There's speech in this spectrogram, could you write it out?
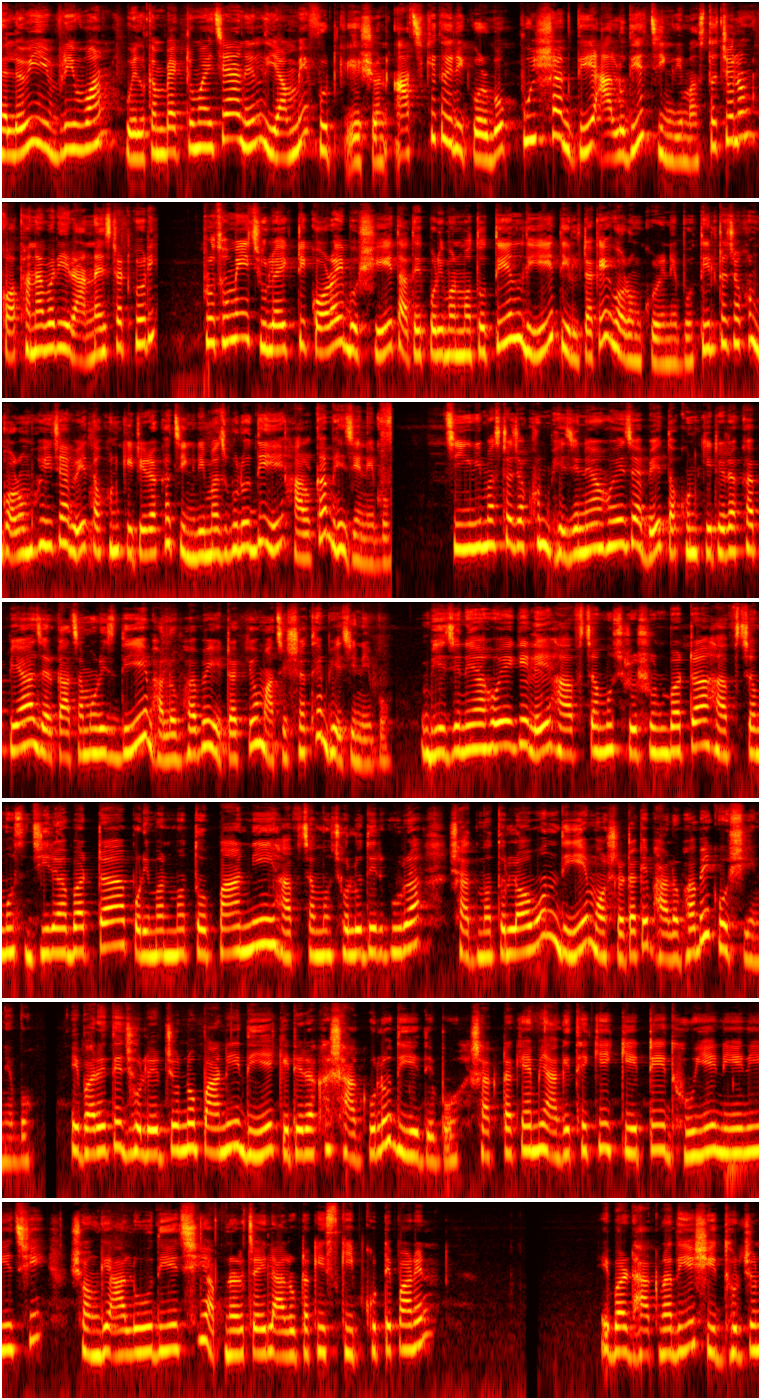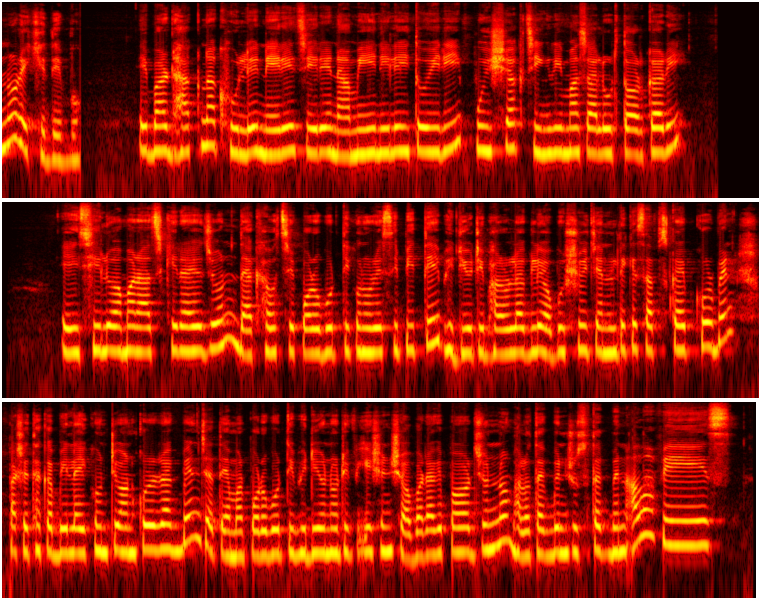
Hello everyone welcome back to my channel yummy food creation আজকে তৈরি করব পুঁই শাক দিয়ে আলু দিয়ে চিংড়ি মাছ। তো চলুন কথা না বাড়িয়ে রান্না স্টার্ট করি। প্রথমেই চুলায় একটি কড়াই বসিয়ে তাতে পরিমাণ মতো তেল দিয়ে তেলটাকে গরম করে নেব। তেলটা যখন গরম হয়ে যাবে, তখন কেটে রাখা চিংড়ি মাছগুলো দিয়ে হালকা ভেজে নেব। চিংড়ি মাছটা যখন ভেজে নেওয়া হয়ে যাবে, তখন কেটে রাখা পেঁয়াজ আর কাঁচামরিচ দিয়ে ভালোভাবে এটাকেও মাছের সাথে ভেজে নেব। ভেজে নেওয়া হয়ে গেলে হাফ চামচ রসুন বাটা, হাফ চামচ জিরা বাটা, পরিমাণ মতো পানি, হাফ চামচ হলুদের গুঁড়া, স্বাদ মতো লবণ দিয়ে মশলাটাকে ভালোভাবে কষিয়ে নেব। এবারেতে ঝোলের জন্য পানি দিয়ে কেটে রাখা শাকগুলো দিয়ে দেব। শাকটাকে আমি আগে থেকেই কেটে ধুয়ে নিয়ে নিয়েছি। সঙ্গে আলুও দিয়েছি। আপনারা চাইলে আলুটাকে স্কিপ করতে পারেন। এবার ঢাকনা দিয়ে সিদ্ধর জন্য রেখে দেব। এবার ঢাকনা খুলে নেড়ে চেড়ে নামিয়ে নিলেই তৈরি পুঁই শাক চিংড়ি মাছ, আলুর তরকারি। এই ছিল আমার আজকের আয়োজন। দেখা হচ্ছে পরবর্তী কোনো রেসিপিতে। ভিডিওটি ভালো লাগলে অবশ্যই চ্যানেলটিকে সাবস্ক্রাইব করবেন। পাশে থাকা বেল আইকনটি অন করে রাখবেন যাতে আমার পরবর্তী ভিডিও নোটিফিকেশন সবার আগে পাওয়ার জন্য। ভালো থাকবেন, সুস্থ থাকবেন। আল্লাহ হাফেজ।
